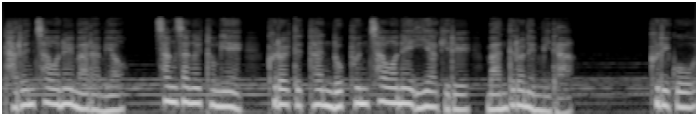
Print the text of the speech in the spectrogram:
다른 차원을 말하며 상상을 통해 그럴듯한 높은 차원의 이야기를 만들어냅니다. 그리고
